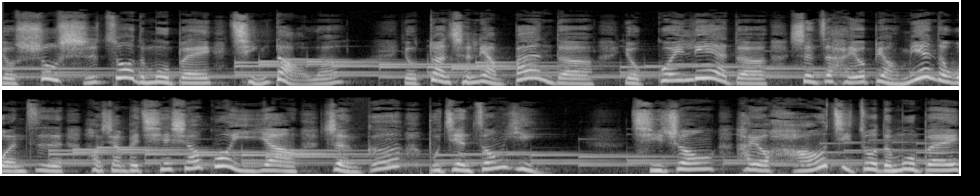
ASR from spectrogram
有数十座的墓碑倾倒了，有断成两半的，有龟裂的，甚至还有表面的文字好像被切削过一样，整个不见踪影。其中还有好几座的墓碑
